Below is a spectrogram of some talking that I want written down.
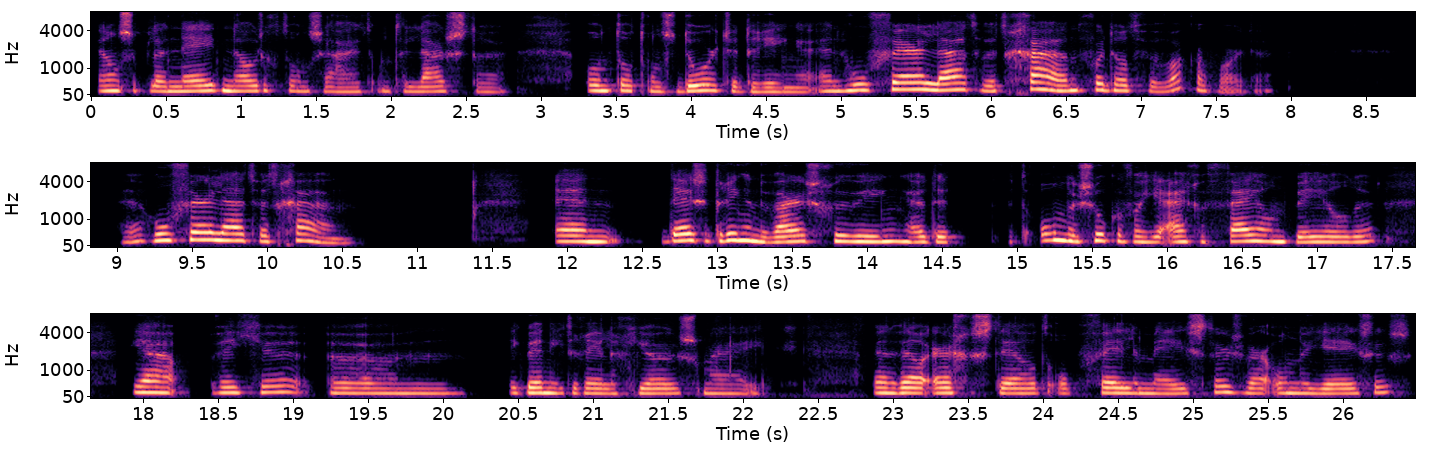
En onze planeet nodigt ons uit om te luisteren, om tot ons door te dringen. En hoe ver laten we het gaan voordat we wakker worden? hoe ver laten we het gaan? En deze dringende waarschuwing, het onderzoeken van je eigen vijandbeelden. Ja, weet je, ehm, ik ben niet religieus, maar ik ben wel erg gesteld op vele meesters, waaronder Jezus.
